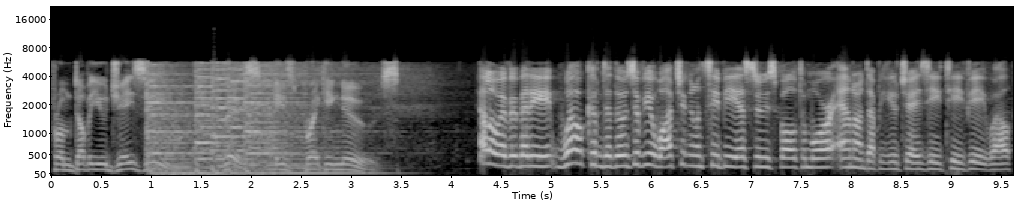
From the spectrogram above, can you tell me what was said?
from WJZ. This is breaking news. Hello, everybody. Welcome to those of you watching on CBS News Baltimore and on WJZ TV. Well,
